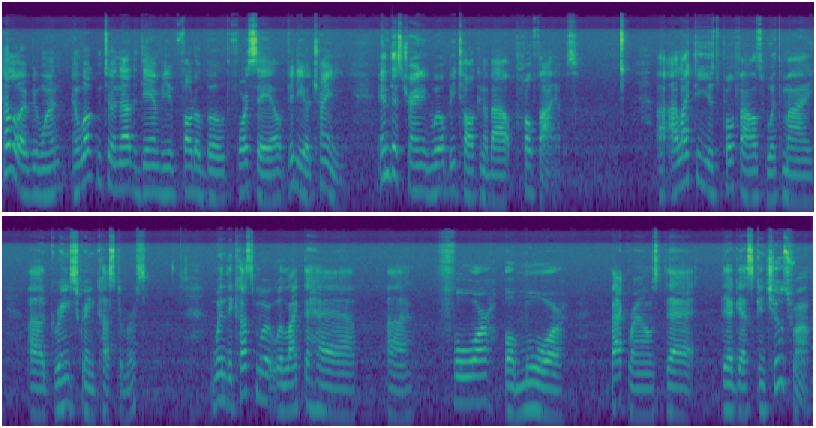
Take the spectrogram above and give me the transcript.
Hello everyone and welcome to another DMV photo booth for sale video training. In this training we'll be talking about profiles. Uh, I like to use profiles with my uh, green screen customers. When the customer would like to have uh, four or more backgrounds that their guests can choose from.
